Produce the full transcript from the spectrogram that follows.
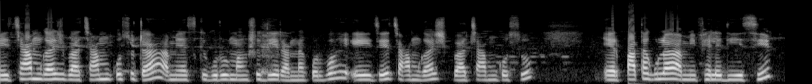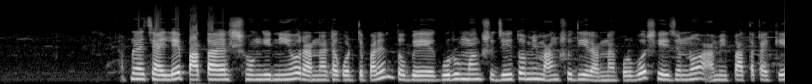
এই চাম গাছ বা চাম কচুটা আমি আজকে গরুর মাংস দিয়ে রান্না করব। এই যে চাম গাছ বা চাম কচু, এর পাতাগুলা আমি ফেলে দিয়েছি। আপনারা চাইলে পাতার সঙ্গে নিয়েও রান্নাটা করতে পারেন, তবে গরুর মাংস, যেহেতু আমি মাংস দিয়ে রান্না করব, সেই জন্য আমি পাতাটাকে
